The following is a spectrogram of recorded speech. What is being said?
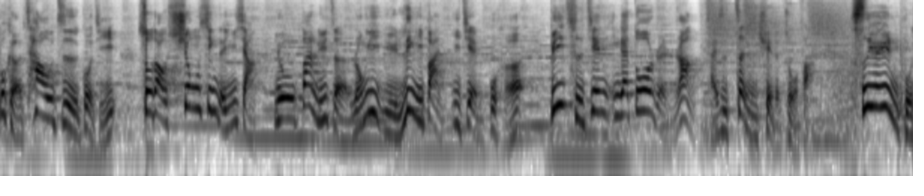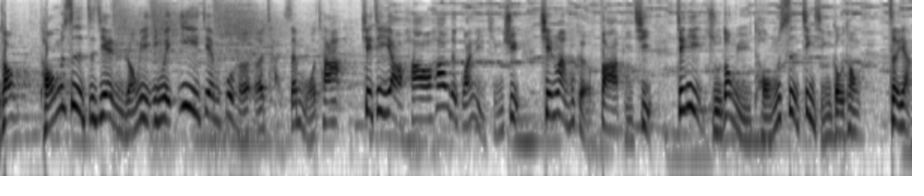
不可操之过急。受到凶星的影响，有伴侣者容易与另一半意见不合，彼此间应该多忍让才是正确的做法。事业运普通，同事之间容易因为意见不合而产生摩擦，切记要好好的管理情绪，千万不可发脾气。建议主动与同事进行沟通，这样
